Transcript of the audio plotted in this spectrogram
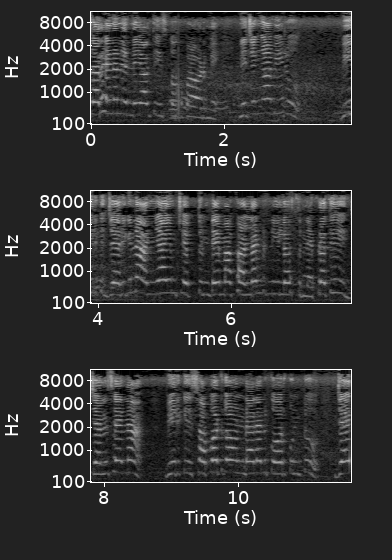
సరైన నిర్ణయాలు తీసుకోకపోవడమే. నిజంగా వీరు వీరికి జరిగిన అన్యాయం చెప్తుంటే మా కళ్ళంటి నీళ్ళు వస్తున్నాయి. ప్రతి జనసేన వీరికి సపోర్ట్గా ఉండాలని కోరుకుంటూ జై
